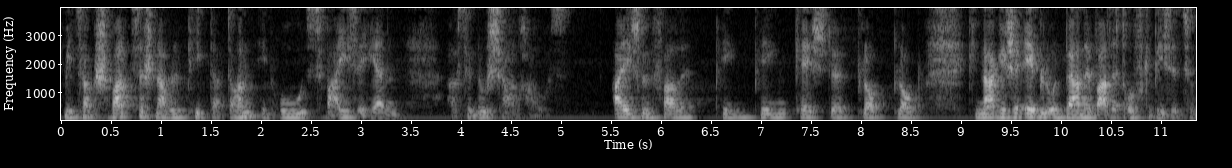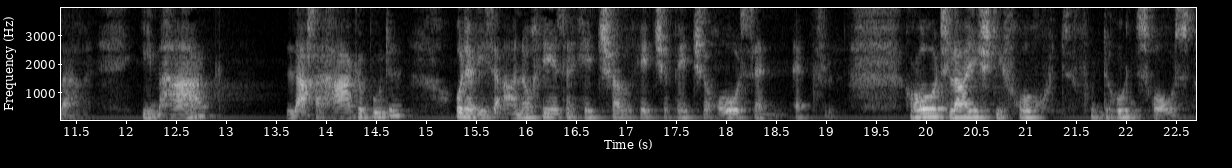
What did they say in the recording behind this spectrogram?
Mit seinem schwarzen Schnabel piekt er dann in Ruhe das weiße Hirn aus der Nussschale raus. Eichelfalle, ping, ping, Käste, plopp, plopp, knackige Äppel und Berne warten drauf gebissen zu werden. Im Hag lache Hagebude oder wie sie auch noch hese, Hetschel, Hetschepetsche, Rosenäpfel. Rot leicht die Frucht von der Hundsros,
